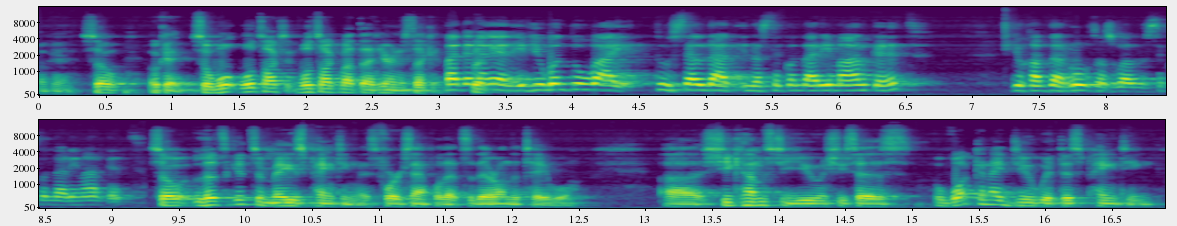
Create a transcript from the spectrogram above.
Okay. So okay. So we'll we'll talk we'll talk about that here in a second. But then again, if you want to buy to sell that in the secondary market, you have the rules as well in the secondary market. So let's get to May's painting list, for example, that's there on the table. Uh, she comes to you and she says, What can I do with this painting?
